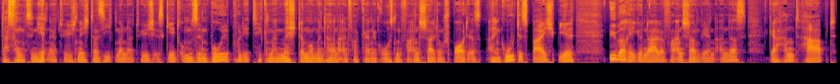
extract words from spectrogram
Das funktioniert natürlich nicht. Da sieht man natürlich, es geht um Symbolpolitik. Man möchte momentan einfach keine großen Veranstaltungen. Sport ist ein gutes Beispiel. Überregionale Veranstaltungen werden anders gehandhabt.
